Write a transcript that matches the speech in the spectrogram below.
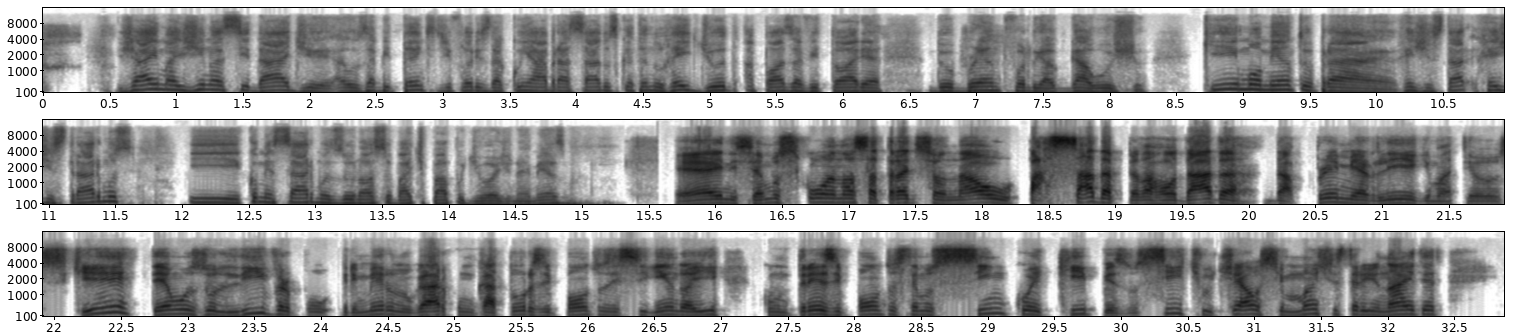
Já imagino a cidade, os habitantes de Flores da Cunha abraçados cantando Rei hey Jude após a vitória do Brentford gaúcho. Que momento para registrar, registrarmos e começarmos o nosso bate-papo de hoje, não é mesmo? É, iniciamos com a nossa tradicional passada pela rodada da Premier League, Matheus, que temos o Liverpool primeiro lugar com 14 pontos e seguindo aí com 13 pontos, temos cinco equipes, o City, o Chelsea, Manchester United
